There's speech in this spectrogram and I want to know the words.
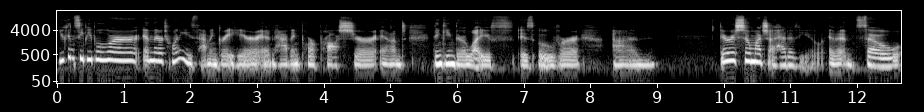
you can see people who are in their 20s having gray hair and having poor posture and thinking their life is over. Um, there is so much ahead of you. And so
